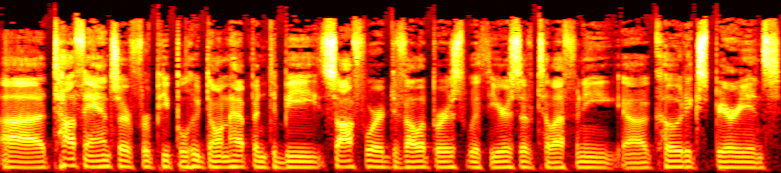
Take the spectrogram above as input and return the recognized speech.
uh, tough answer for people who don't happen to be software developers with years of telephony uh, code experience.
